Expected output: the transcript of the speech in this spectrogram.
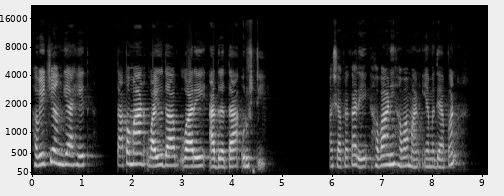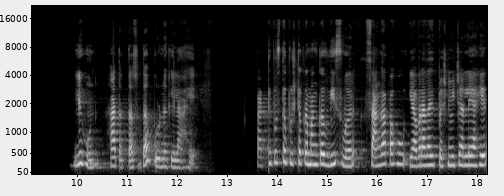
हवेची अंगे आहेत तापमान वायुदाब वारे आर्द्रता वृष्टी. अशा प्रकारे हवा आणि हवामान यामध्ये आपण लिहून हा तक्तासुद्धा पूर्ण केला आहे. पाठ्यपुस्तक पृष्ठ क्रमांक वीसवर सांगा पाहू यावर आधारित प्रश्न विचारले आहेत.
